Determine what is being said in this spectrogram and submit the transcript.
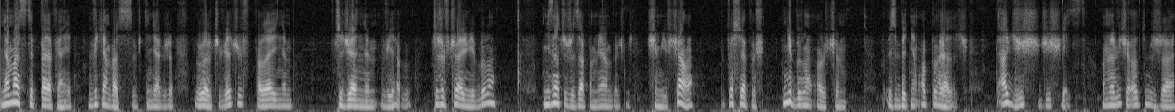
Namaste parafianie. Witam Was w Dniabrze. Uroczy w kolejnym codziennym vlogu. To, że wczoraj nie było, nie znaczy, że zapomniałem, bądź mi się mi chciało. Po prostu jakoś nie było o czym zbytnio opowiadać. A dziś, dziś jest. A mianowicie o tym, że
